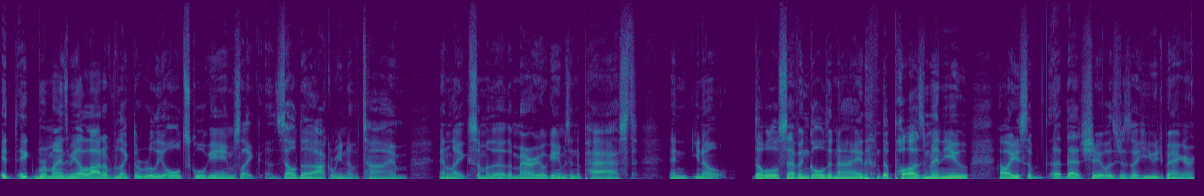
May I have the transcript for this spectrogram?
It, it reminds me a lot of like the really old school games like Zelda Ocarina of Time and like some of the, the Mario games in the past. And you know, 007 GoldenEye, the pause menu. How I used to, uh, that shit was just a huge banger.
